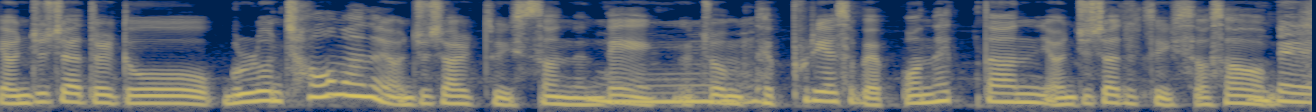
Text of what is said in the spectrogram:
연주자들도 물론 처음 하는 연주자들도 있었는데 음. 좀 되풀이해서 몇 번 했던 연주자들도 있어서 네.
